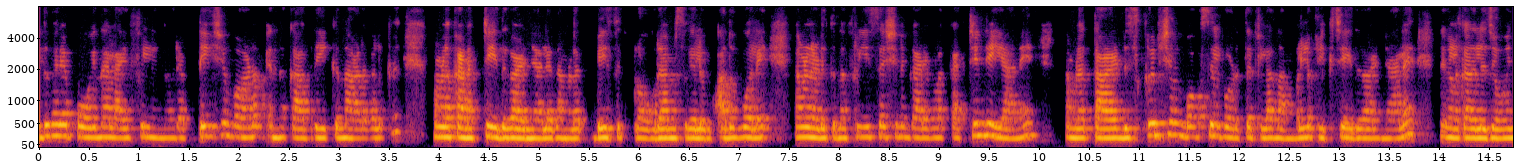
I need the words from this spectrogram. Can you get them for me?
ഇതുവരെ പോയിരുന്ന ലൈഫിൽ നിന്ന് ഒരു അപ്ഡേഷൻ വേണം എന്നൊക്കെ ആഗ്രഹിക്കുന്ന ആളുകൾക്ക് നമ്മൾ കണക്ട് ചെയ്ത് കഴിഞ്ഞാൽ നമ്മൾ ബേസിക് പ്രോഗ്രാംസുകളും അതുപോലെ നമ്മൾ എടുക്കുന്ന ഫ്രീ സെഷനും കാര്യങ്ങളൊക്കെ അറ്റൻഡ് ചെയ്യാനേ നമ്മൾ താഴെ ഡിസ്ക്രിപ്ഷൻ ബോക്സിൽ കൊടുത്തിട്ടുള്ള നമ്പറിൽ ക്ലിക്ക് ചെയ്ത് കഴിഞ്ഞാൽ നിങ്ങൾക്ക് അതിൽ ജോയിൻ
